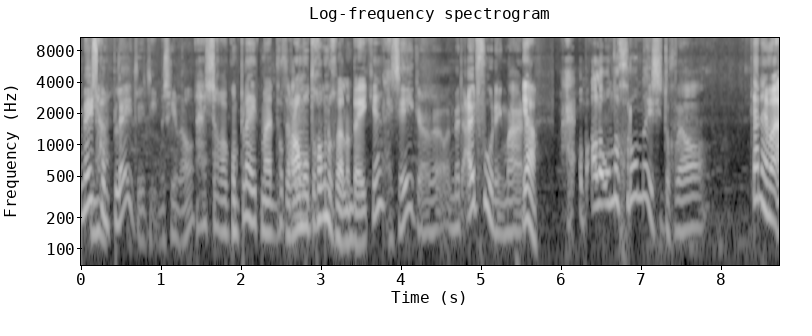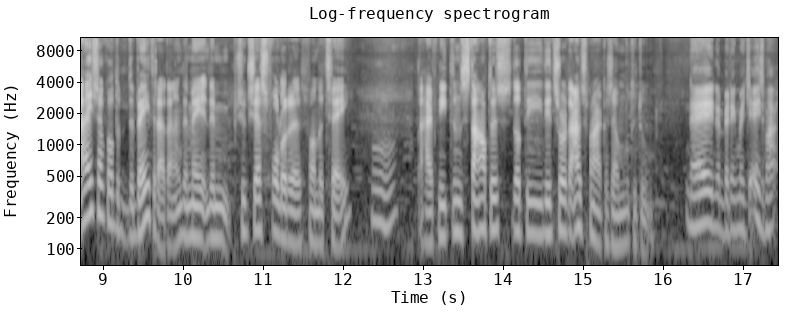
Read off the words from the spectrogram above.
Meest Ja. compleet is hij misschien wel. Hij is toch wel compleet, maar het rammelt alle- toch ook nog wel een beetje? Ja, zeker, met uitvoering. Maar Ja. op alle ondergronden is hij toch wel... Ja, nee, maar hij is ook wel de, de betere uiteindelijk. De, de succesvollere van de twee. Hij heeft niet een status dat hij dit soort uitspraken zou moeten doen. Nee, dan ben ik met je eens. Maar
